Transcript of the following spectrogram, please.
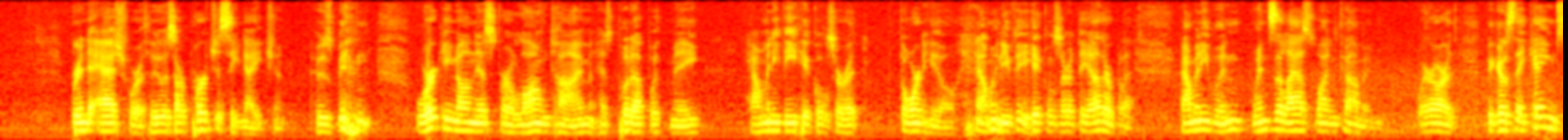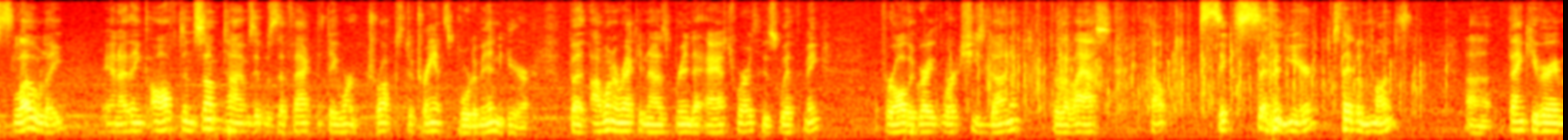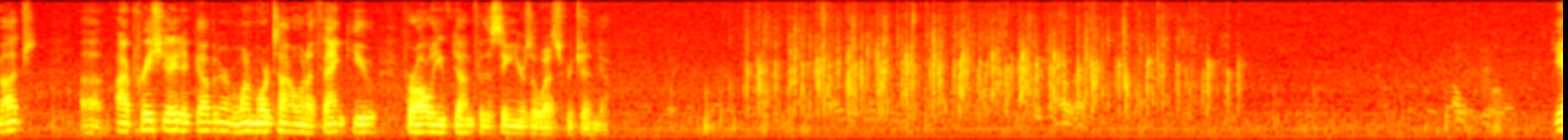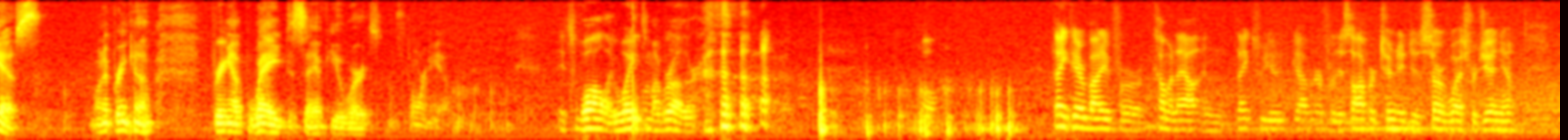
Brenda Ashworth, who is our purchasing agent, who's been working on this for a long time and has put up with me. How many vehicles are at Thornhill? How many vehicles are at the other place? How many, when, when's the last one coming? Where are they? Because they came slowly, and I think often, sometimes it was the fact that they weren't trucks to transport them in here. But I want to recognize Brenda Ashworth, who's with me, for all the great work she's done for the last about six, seven years, seven months. Uh, thank you very much. Uh, I appreciate it, Governor, and one more time, I want to thank you for all you've done for the seniors of West Virginia. Yes, I want to bring up, bring up Wade to say a few words. Thornhill. It's Wally. Wade's my brother. well, thank everybody for coming out, and thanks for you, Governor, for this opportunity to serve West Virginia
